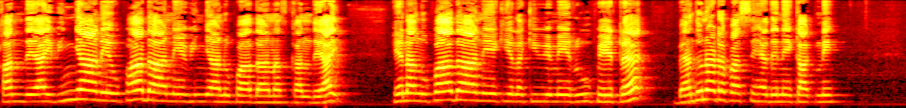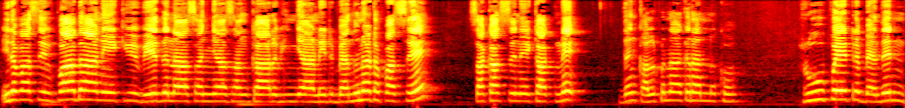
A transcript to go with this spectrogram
කන්දයයි. විඥානයේ උපාදානයේ විඥාන උපාදානස්කන්ධයයි එහෙනම් උපාදානය කියලා කිව්වේ මේ රූපේට බැඳුනට පස්සේ හැදෙන එකක්නේ. ඊට පස්සේ උපාදානය කිව්වේ වේදනා සංඥා සංකාර විඥාණයට බැඳුනට පස්සේ සකස් වෙන එකක්නේ. දැන් කල්පනා කරන්නකෝ. රූපයට බැඳෙන්න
